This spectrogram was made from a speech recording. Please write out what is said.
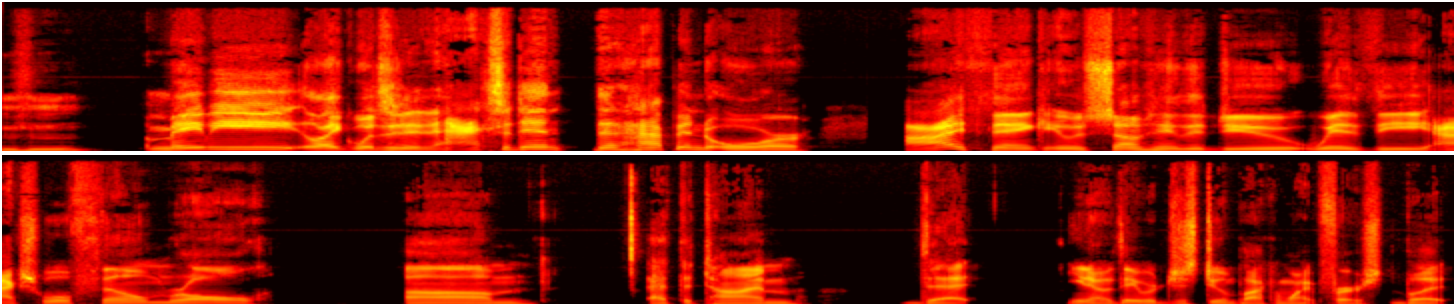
Mm-hmm. Maybe like was it an accident that happened, or I think it was something to do with the actual film roll, um, at the time that you know they were just doing black and white first, but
